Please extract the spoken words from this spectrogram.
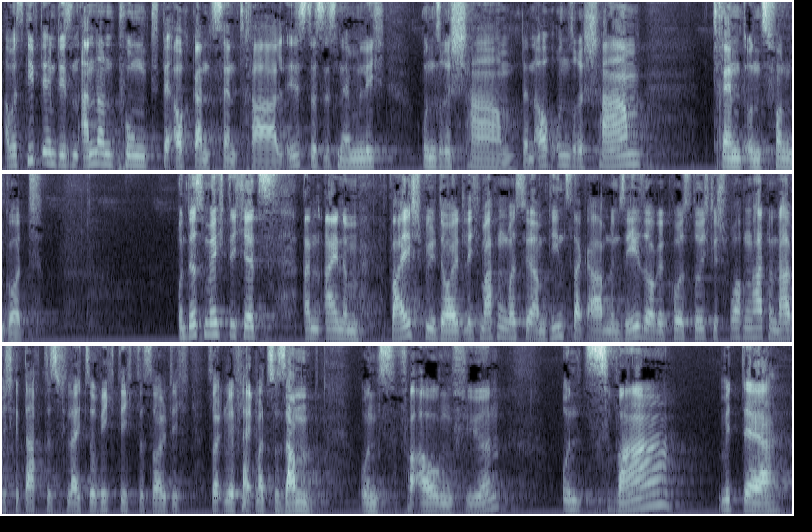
Aber es gibt eben diesen anderen Punkt, der auch ganz zentral ist. Das ist nämlich unsere Scham. Denn auch unsere Scham trennt uns von Gott. Und das möchte ich jetzt an einem Beispiel deutlich machen, was wir am Dienstagabend im Seelsorgekurs durchgesprochen hatten. Und da habe ich gedacht, das ist vielleicht so wichtig, das sollte ich, sollten wir vielleicht mal zusammen uns vor Augen führen. Und zwar mit der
